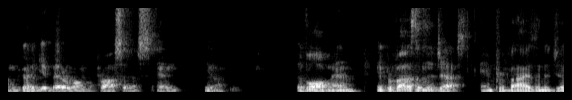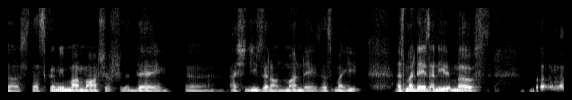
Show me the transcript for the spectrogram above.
i'm going to get better along the process and you know evolve, man. Improvise and adjust. Improvise and adjust. That's gonna be my mantra for the day. Uh, I should use that on Mondays. That's my that's my days I need it most. But uh,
